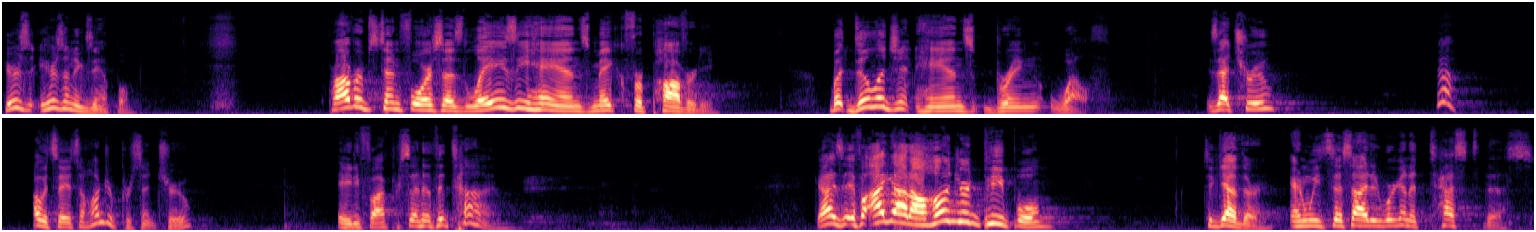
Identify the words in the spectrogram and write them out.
Here's, here's an example. Proverbs 10:4 says, "Lazy hands make for poverty, but diligent hands bring wealth." Is that true? Yeah. I would say it's 100% true, 85% of the time. Guys, if I got 100 people together and we decided we're going to test this,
